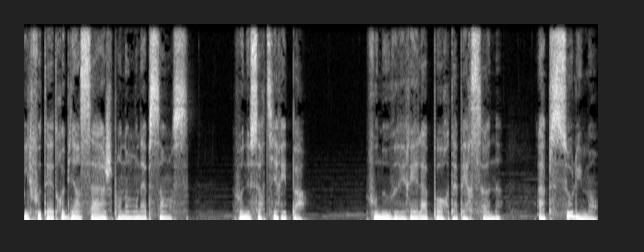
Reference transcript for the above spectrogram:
il faut être bien sage pendant mon absence. Vous ne sortirez pas. Vous n'ouvrirez la porte à personne, absolument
